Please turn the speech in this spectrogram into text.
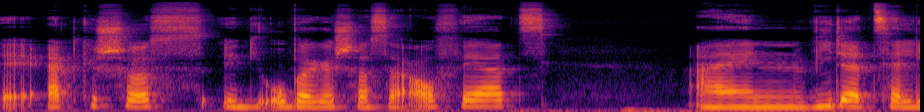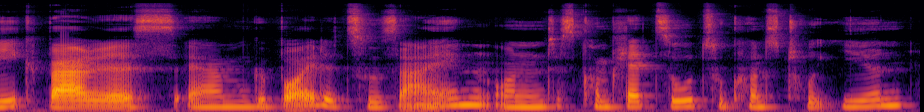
Erdgeschoss in die Obergeschosse aufwärts ein wieder zerlegbares ähm, Gebäude zu sein und es komplett so zu konstruieren,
